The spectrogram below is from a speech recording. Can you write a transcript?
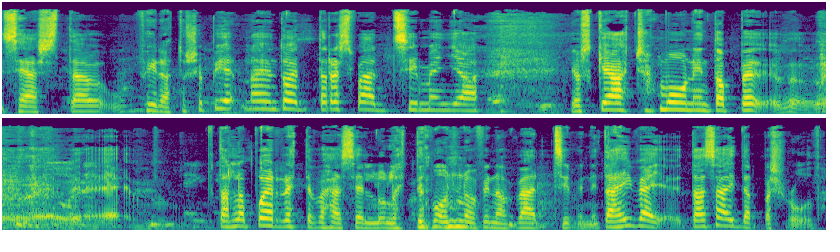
säästä finatus ja näin toittares vädzimen ja jos kähtsä muu niin toppe tällä puerrette vähän sellulle että mon on fina vädzimen niin tämä ei tämä ruuta.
